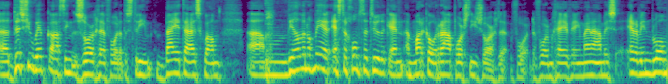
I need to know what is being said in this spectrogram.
Uh, Dutchview Webcasting zorgde ervoor dat de stream bij je thuis kwam. Ehm, wie hadden we nog meer? Esther Gons natuurlijk en eh, Marco Rapors die zorgde voor de vormgeving. Mijn naam is Erwin Blom.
